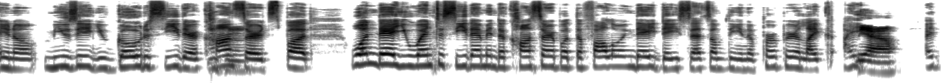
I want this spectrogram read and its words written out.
you know, music, you go to see their Mhm. concerts, but one day you went to see them in the concert, but the following day they said something inappropriate. Like I, Yeah. I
